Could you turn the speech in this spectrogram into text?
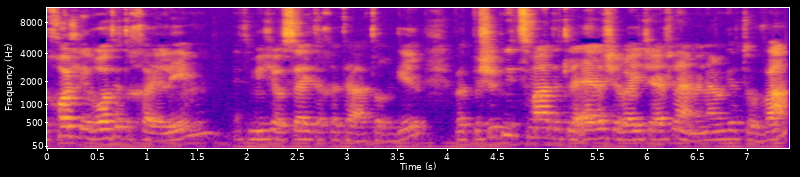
יכולת לראות את החיילים, את מי שעושה איתך את התרגיל, ואת פשוט נצמדת לאלה שראית שיש להם אנרגיה טובה,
